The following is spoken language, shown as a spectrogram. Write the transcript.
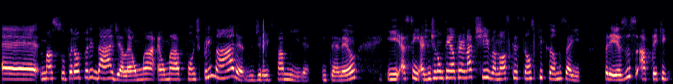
é, uma super autoridade, ela é uma, é uma fonte primária do direito de família, entendeu? E assim, a gente não tem alternativa, nós cristãos ficamos aí presos a ter que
